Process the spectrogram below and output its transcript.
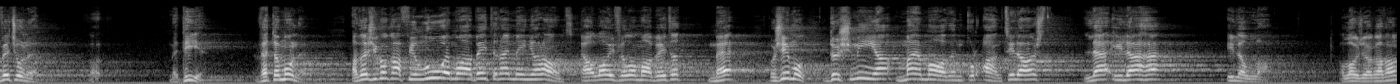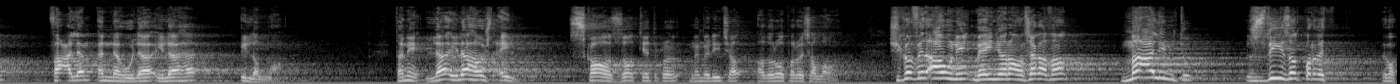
Veç unë. Me dije Vetëm une Edhe shiko ka fillu e muhabetin ai me injorancë E Allahu i fillon muhabetet me Për shembull dëshmia ma e madhe në Kur'an Cila është La ilaha ila Allah Allahu çka ka thonë Fa'lem ennehu la ilaha ila Allah Tani, la ilaha është ilm S'ka zot tjetër me meritë që adhurohet përveç Allahut Shiko Firauni me injorancë, çka ka thënë? Ma alimtu. S'di Zot përveç. Po,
